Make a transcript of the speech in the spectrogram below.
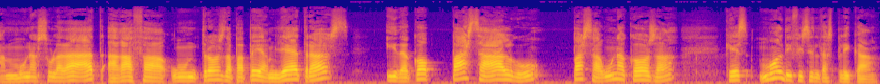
amb una soledat agafa un tros de paper amb lletres i de cop passa alguna passa una cosa que és molt difícil d'explicar,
